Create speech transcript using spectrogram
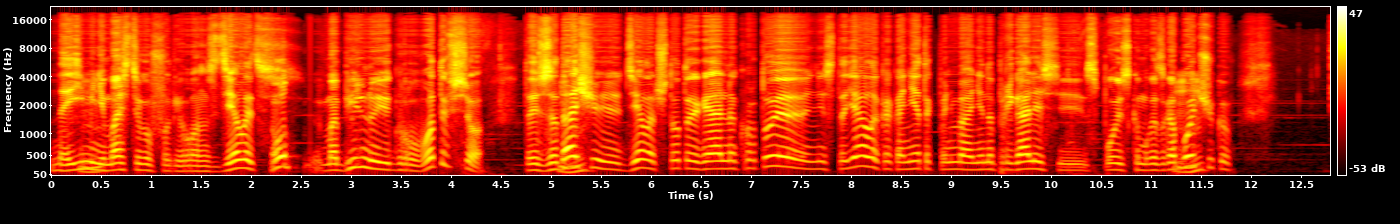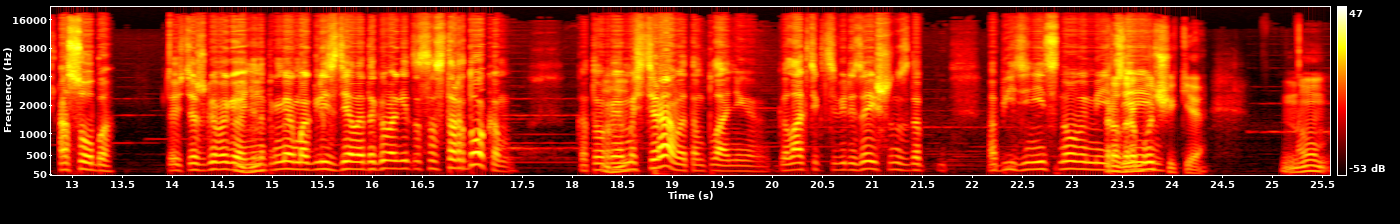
на имени mm. мастеров Орион, сделать вот. мобильную игру, вот и все. То есть задачи mm-hmm. делать что-то реально крутое не стояло, как они, я так понимаю, они напрягались и с поиском разработчиков mm-hmm. особо. То есть я же говорю, mm-hmm. они, например, могли сделать договориться со Стардоком, которые mm-hmm. мастера в этом плане. Galactic Civilizations да, объединить с новыми Разработчики, идеями. ну,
